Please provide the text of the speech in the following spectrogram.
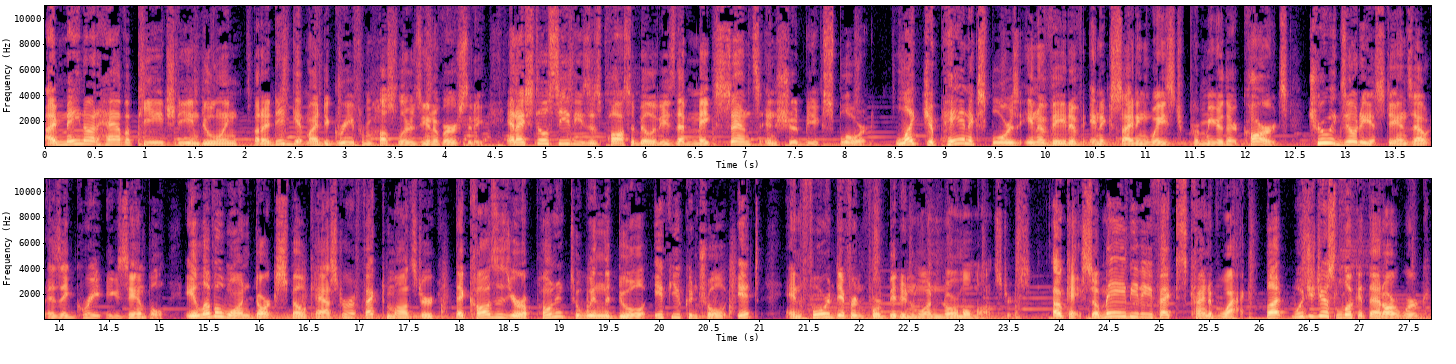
I may not have a PhD in dueling, but I did get my degree from Hustlers University, and I still see these as possibilities that make sense and should be explored. Like Japan explores innovative and exciting ways to premiere their cards, True Exodia stands out as a great example. A level 1 Dark Spellcaster effect monster that causes your opponent to win the duel if you control it, and 4 different Forbidden 1 normal monsters. Okay, so maybe the effect is kind of whack, but would you just look at that artwork?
